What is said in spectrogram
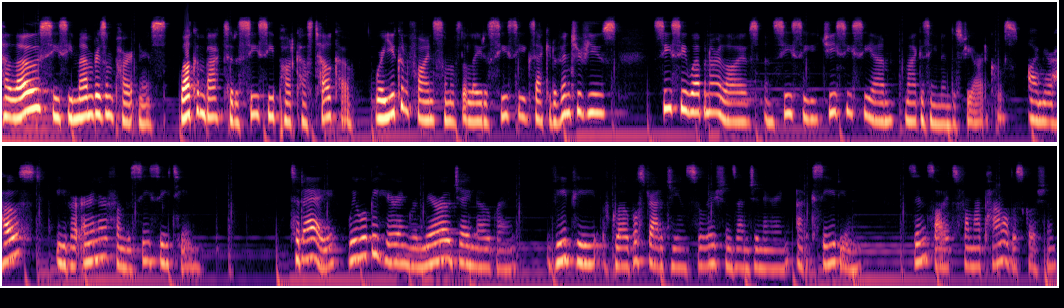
Hello, CC members and partners. Welcome back to the CC Podcast Telco, where you can find some of the latest CC executive interviews, CC webinar lives, and CC GCCM magazine industry articles. I'm your host, Eva Erner from the CC team. Today, we will be hearing Ramiro J. Nobre, VP of Global Strategy and Solutions Engineering at Accedian, insights from our panel discussion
